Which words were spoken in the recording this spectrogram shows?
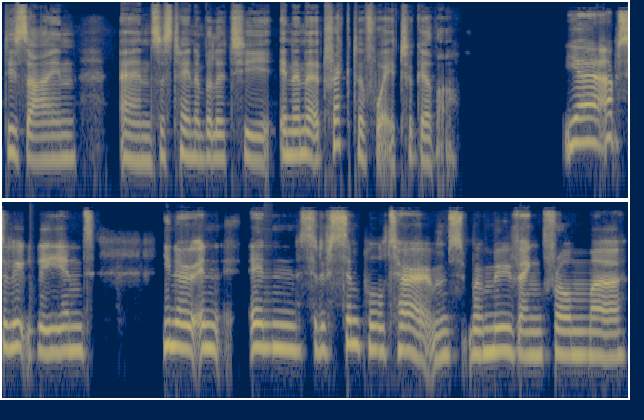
design and sustainability in an attractive way together. Yeah, absolutely. And you know, in in sort of simple terms, we're moving from a,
